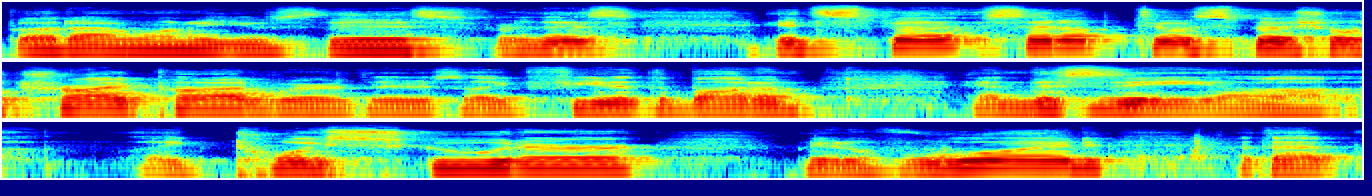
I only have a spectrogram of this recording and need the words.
but I want to use this for this. It's set up to a special tripod where there's like feet at the bottom, and this is a uh, like toy scooter made of wood. That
